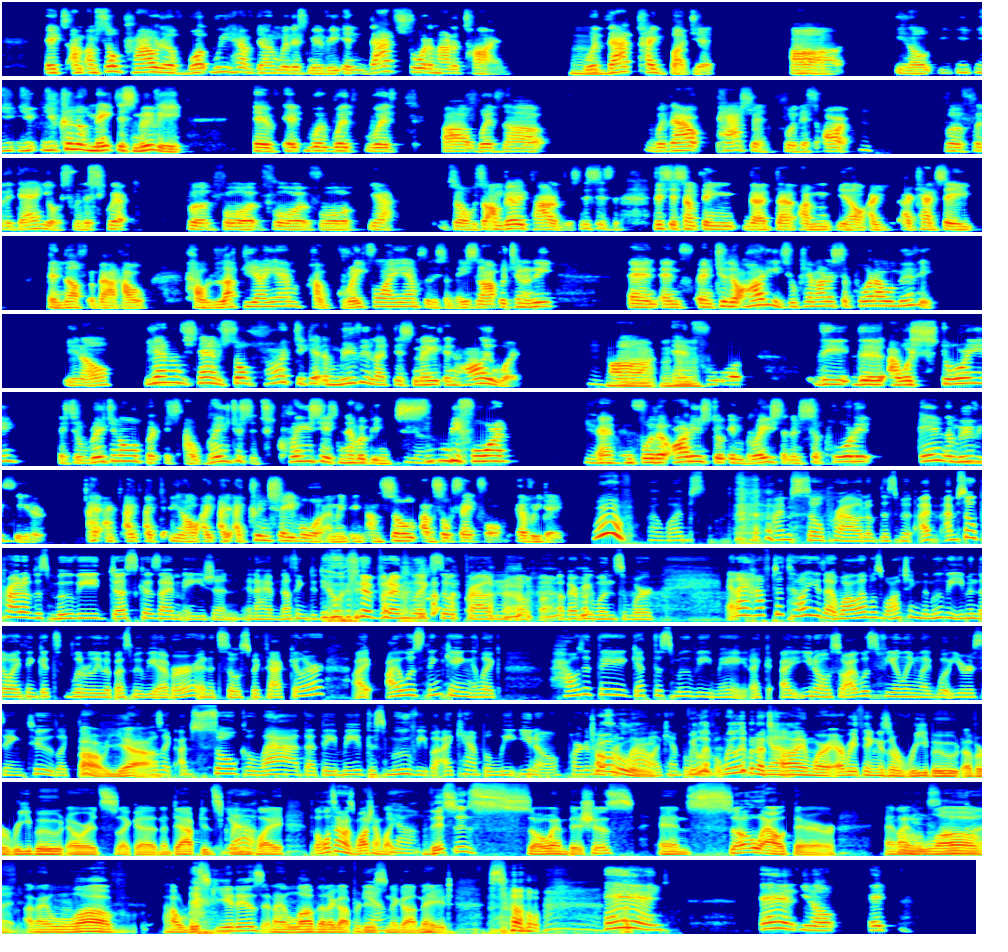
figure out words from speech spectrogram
it's I'm, I'm so proud of what we have done with this movie in that short amount of time Hmm. with that tight budget. Uh, you know, you, you you couldn't have made this movie if it with with with uh with uh without passion for this art, Mm. For for the Daniels, for the script, for for for for yeah. So so I'm very proud of this. This is this is something that that I'm you know I I can't say enough about how how lucky I am, how grateful I am for this amazing opportunity, and and and to the audience who came out and support our movie. You know, you gotta understand it's so hard to get a movie like this made in Hollywood uh, Mhm, and mhm. for the the our story it's original but it's outrageous it's crazy it's never been Yeah. seen before Yeah. and, and for the audience to embrace it and support it in a movie Mhm. theater I, I, I, I you know I, I I couldn't say more i mean i'm so i'm so thankful every day Woo! Oh, well, I'm I'm so proud of this movie. I'm I'm so proud of this movie just because I'm Asian and I have nothing to do with it. But I'm like so proud of, of everyone's work. And I have to tell you that while I was watching the movie, even though I think it's literally the best movie ever and it's so spectacular, I I was thinking like, how did they get this movie made? Like I you know, so I was feeling like what you were saying too, like the, Oh yeah, I was like, I'm so glad that they made this movie, but I can't believe, you know, part of me totally. like, wow, I can't believe we live. it. We live in a Yeah. time where everything is a reboot of a reboot, or it's like an adapted Yeah. screenplay. But the whole time I was watching, I'm like, Yeah. this is so ambitious and so out there, and I Mm. So love good. and I love how risky it is, and I love that I got produced Yeah. and it got made. So and and you know it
